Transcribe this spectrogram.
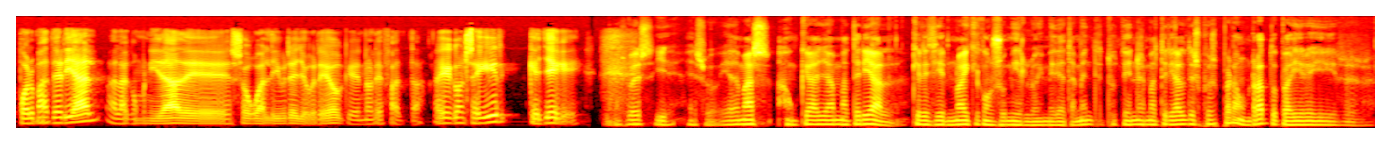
por material, a la comunidad de software libre yo creo que no le falta. Hay que conseguir que llegue. Eso es, y eso. Y además, aunque haya material, quiere decir, no hay que consumirlo inmediatamente. Tú tienes material después para un rato, para ir, ir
